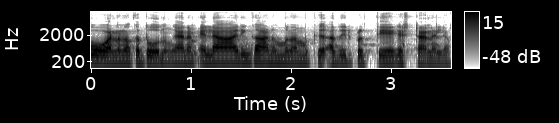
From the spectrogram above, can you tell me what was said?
പോകണം എന്നൊക്കെ തോന്നും. കാരണം എല്ലാവരും കാണുമ്പോൾ നമുക്ക് അതൊരു പ്രത്യേക ഇഷ്ടമാണല്ലോ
